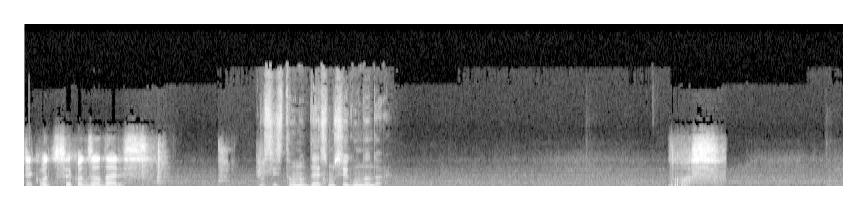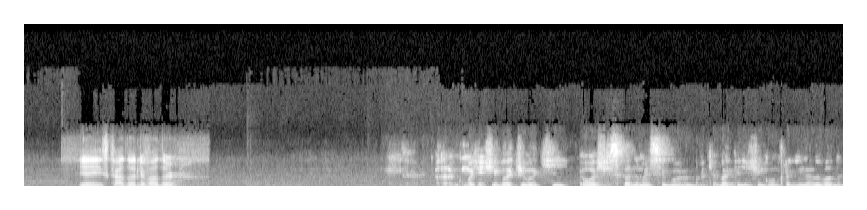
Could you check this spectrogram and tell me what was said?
É quantos, é quantos andares? Vocês estão no 12 segundo andar. Nossa. E aí, escada ou elevador? Cara, como a gente invadiu aqui, eu acho que escada é mais seguro, porque vai que a gente encontra alguém no elevador.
